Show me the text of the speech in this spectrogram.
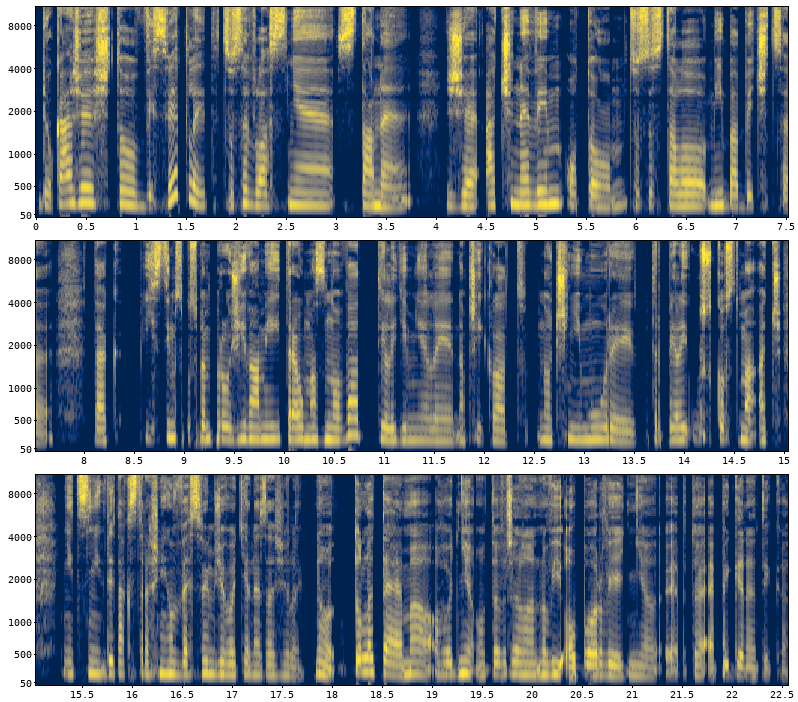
Dokážeš to vysvětlit, co se vlastně stane, že ač nevím o tom, co se stalo mý babičce, tak jistým způsobem prožívám její trauma znova. Ty lidi měli například noční můry, trpěli úzkostma, ač nic nikdy tak strašného ve svém životě nezažili. No, tohle téma hodně otevřela nový obor vědní, to je epigenetika.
